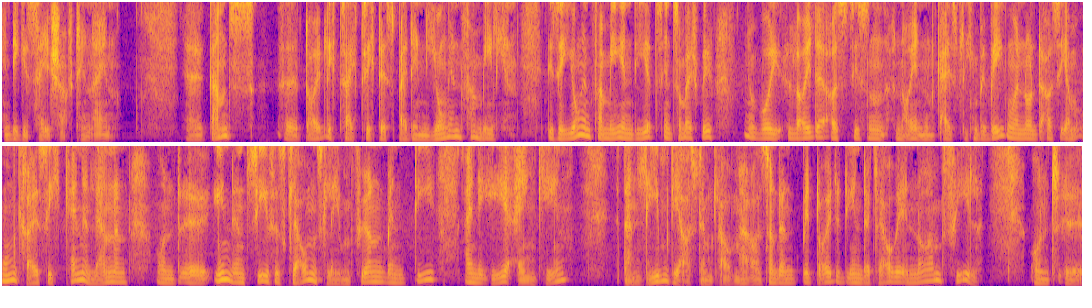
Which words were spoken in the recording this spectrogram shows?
in die Gesellschaft hinein. Äh, ganz deutlich zeigt sich das bei den jungen Familien. Diese jungen Familien, die jetzt sind zum Beispiel, wo Leute aus diesen neuen geistlichen Bewegungen und aus ihrem Umkreis sich kennenlernen und äh, intensives Glaubensleben führen, wenn die eine Ehe eingehen, dann leben die aus dem Glauben heraus und dann bedeutet ihnen der Glaube enorm viel. Und äh,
